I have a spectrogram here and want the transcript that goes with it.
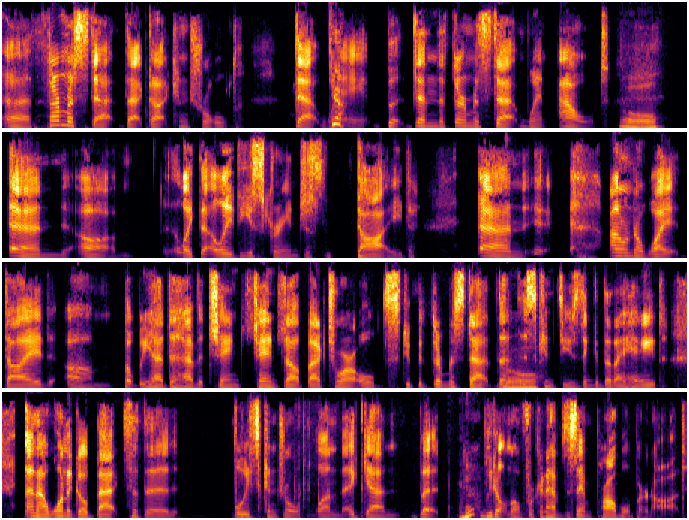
a thermostat that got controlled that way, yeah. but then the thermostat went out. Oh. And um like the LED screen just died. And it, I don't know why it died, um, but we had to have it changed changed out back to our old stupid thermostat that oh. is confusing that I hate, and I want to go back to the voice controlled one again, but yeah. we don't know if we're going to have the same problem or not.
